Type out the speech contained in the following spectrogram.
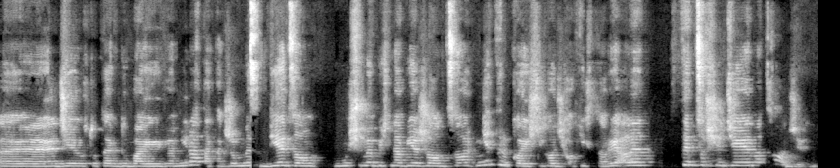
e, dziejów tutaj w Dubaju i w Emiratach. Także my z wiedzą musimy być na bieżąco, nie tylko jeśli chodzi o historię, ale z tym, co się dzieje na co dzień.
